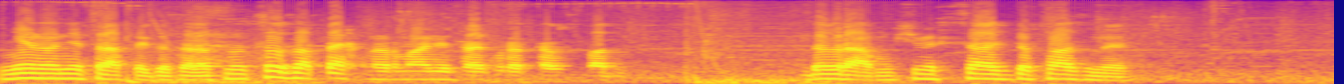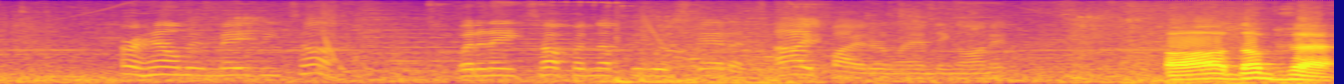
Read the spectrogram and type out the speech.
Nie no, nie trafię go teraz. No co za pech normalnie, że akurat tam spadł. Dobra, musimy strzelać do fazmy. Her helmet may be tough, but it ain't tough enough to withstand a TIE fighter landing on it. O, dobrze.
